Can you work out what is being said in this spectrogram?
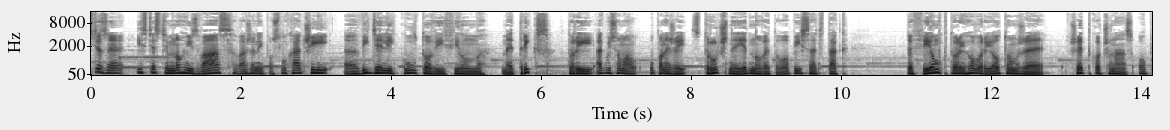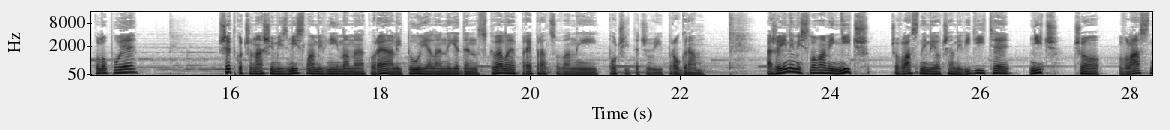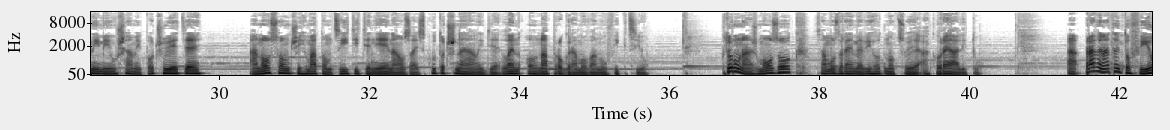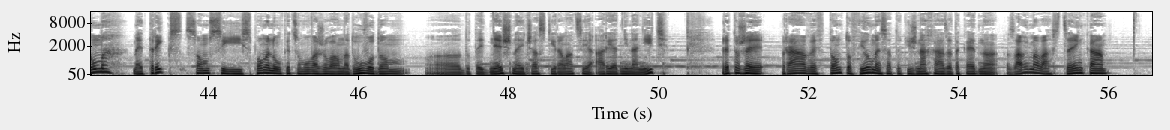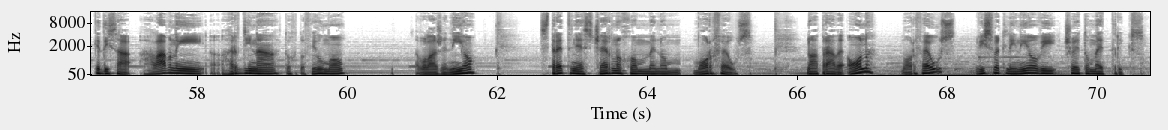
Iste, ste, iste ste mnohí z vás, vážení poslucháči, e, videli kultový film Matrix, ktorý, ak by som mal úplne že stručne jedno veto opísať, tak to je film, ktorý hovorí o tom, že všetko, čo nás obklopuje, všetko, čo našimi zmyslami vnímame ako realitu, je len jeden skvelé prepracovaný počítačový program. A že inými slovami nič, čo vlastnými očami vidíte, nič, čo vlastnými ušami počujete a nosom či hmatom cítite nie je naozaj skutočné, ale ide len o naprogramovanú fikciu, ktorú náš mozog samozrejme vyhodnocuje ako realitu. A práve na tento film Matrix som si spomenul, keď som uvažoval nad úvodom e, do tej dnešnej časti relácie Ariadnina niť, pretože práve v tomto filme sa totiž nachádza taká jedna zaujímavá scénka, kedy sa hlavný hrdina tohto filmu, sa volá, že Neo, stretne s Černochom menom Morpheus. No a práve on, Morpheus, vysvetlí Neovi, čo je to Matrix.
